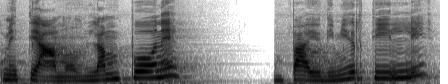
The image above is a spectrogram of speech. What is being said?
mettiamo un lampone un paio di mirtilli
